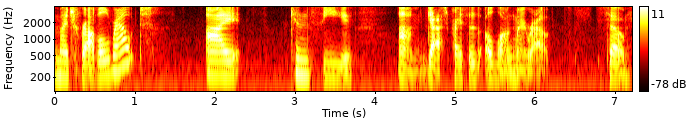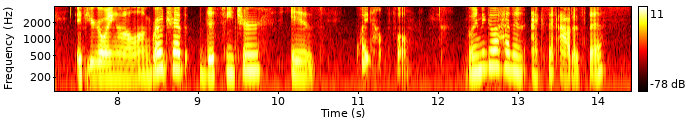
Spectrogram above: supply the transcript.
my travel route, I can see um, gas prices along my route. So if you're going on a long road trip, this feature is quite helpful. I'm going to go ahead and exit out of this.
